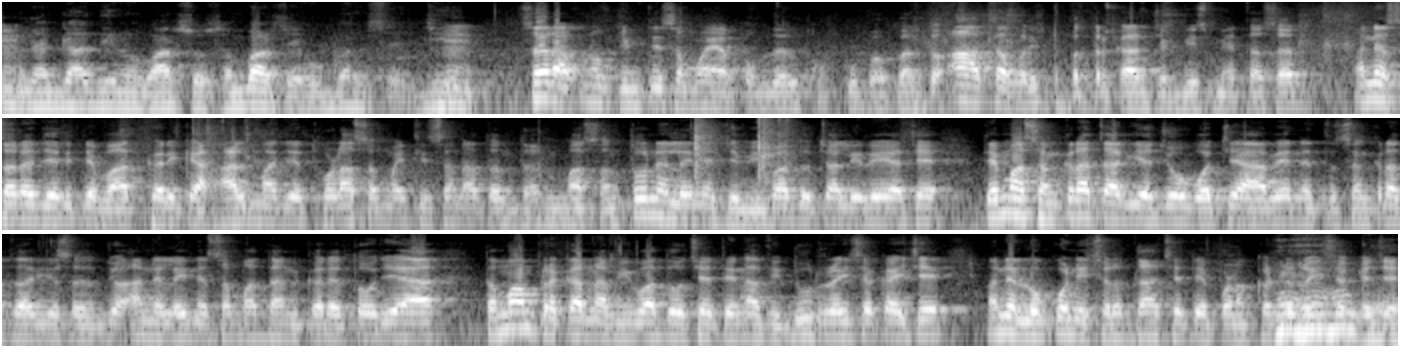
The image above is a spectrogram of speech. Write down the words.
અને ગાદીનો વારસો સંભાળશે એવું બનશે. જી. સર આપનો કિંમતી સમય આપવા બદલ ખૂબ ખૂબ આભાર. તો આ હતા વરિષ્ઠ પત્રકાર જગદીશ મહેતા સર. અને સરે જે રીતે વાત કરી કે હાલમાં જે થોડા સમયથી સનાતન ધર્મમાં સંતોને લઈને જે વિવાદો ચાલી રહ્યા છે તેમાં શંકરાચાર્ય જો વચ્ચે આવે ને તો શંકરાચાર્ય જો આને લઈને સમાધાન કરે તો જે આ તમામ પ્રકારના વિવાદો છે તેનાથી દૂર રહી શકાય છે અને લોકોની શ્રદ્ધા છે તે પણ અખંડ રહી શકે છે.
